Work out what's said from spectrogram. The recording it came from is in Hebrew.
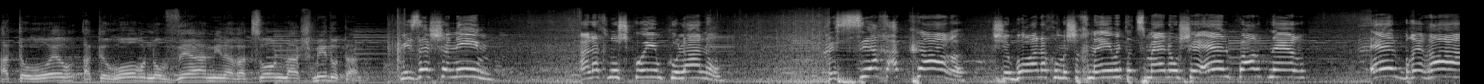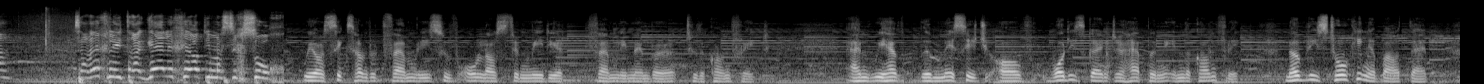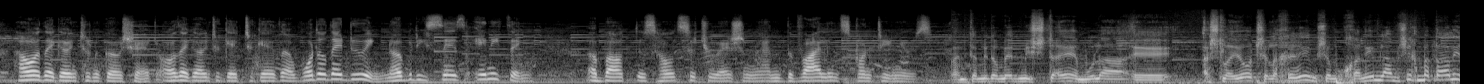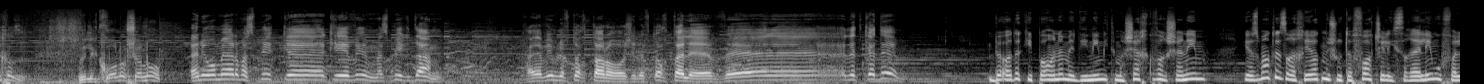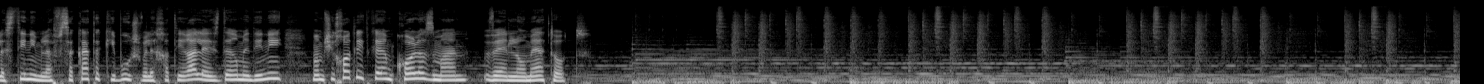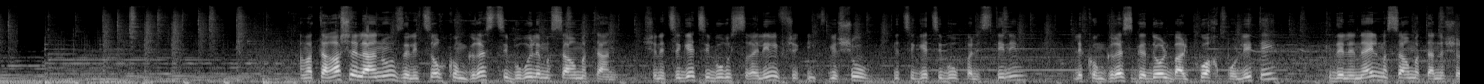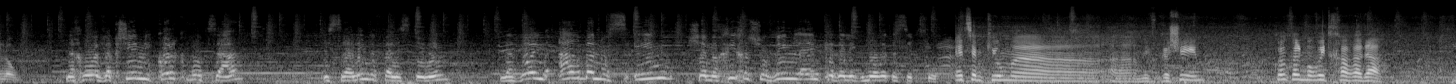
הטרור, הטרור נובע מן הרצון להשמיד אותנו. מזה שנים אנחנו שקועים כולנו בשיח עקר שבו אנחנו משכנעים את עצמנו שאין פרטנר, אין ברירה, צריך להתרגל לחיות עם הסכסוך. We are 600 families who've all lost an immediate family member to the conflict. And we have the message of what is going to happen in the conflict. Nobody's talking about that. How are they going to negotiate? Are they going to get together? What are they doing? Nobody says anything about this whole situation and the violence continues. אני תמיד עומד משתאה מול האשליות של אחרים שמוכנים להמשיך בתהליך הזה ולקרוא לו שלום. אני אומר מספיק כאבים, מספיק דם. חייבים לפתוח את הראש, לפתוח את הלב ולהתקדם. בעוד הקיפאון המדיני מתמשך כבר שנים, יוזמות אזרחיות משותפות של ישראלים ופלסטינים להפסקת הכיבוש ולחתירה להסדר מדיני ממשיכות להתקיים כל הזמן, והן לא מעטות. המטרה שלנו זה ליצור קונגרס ציבורי למשא ומתן, שנציגי ציבור ישראלים יפגשו נציגי ציבור פלסטינים לקונגרס גדול בעל כוח פוליטי כדי לנהל משא ומתן לשלום. אנחנו מבקשים מכל קבוצה, ישראלים ופלסטינים, לבוא עם ארבע נושאים שהם הכי חשובים להם כדי לגמור את הסכסוך. עצם קיום המפגשים קודם כל מוריד חרדה.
